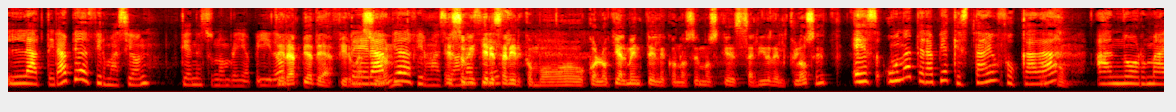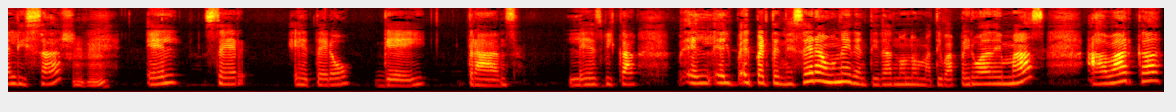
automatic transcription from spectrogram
la terapia de afirmación tiene su nombre y apellido. Terapia de afirmación. Terapia de afirmación. Eso que quiere es. salir, como coloquialmente le conocemos que es salir del closet. Es una terapia que está enfocada a normalizar el ser hetero, gay, trans, lésbica, el, el- el pertenecer a una identidad no normativa, pero además abarca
